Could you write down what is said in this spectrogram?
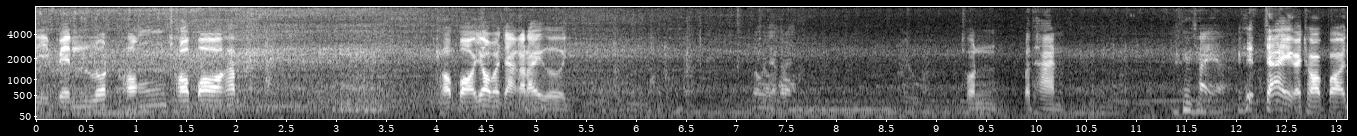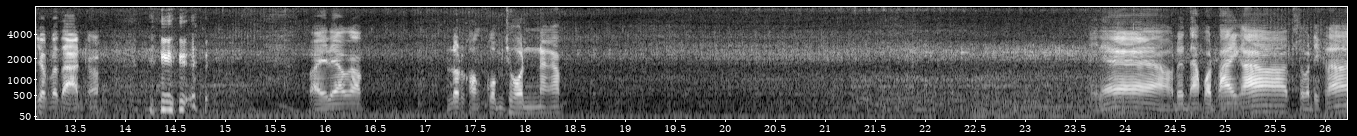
นี่เป็นรถของชอปอครับ ชอปอย่อมาจากอะไรเอ่ยย่อมาจากอะไรชนประธาน ใช่อะ ใช่กับชอปอชนประธานเนาะ ไปแล้วครับ รถของกรมชนนะครับ ไปแล้ว เดินทางปลอดภัยครับ สวัสดีครั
